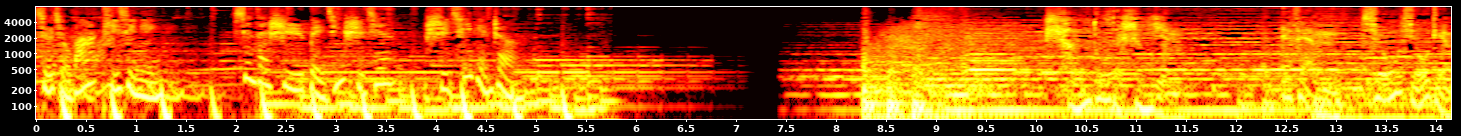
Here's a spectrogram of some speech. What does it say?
九九八提醒您，现在是北京时间十七点整。成都的声音，FM 九九点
